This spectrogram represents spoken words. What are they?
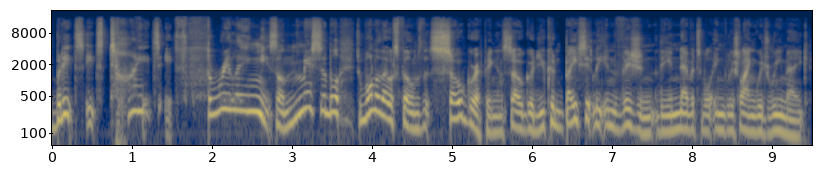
but it's it's tight, it's thrilling, it's unmissable. It's one of those films that's so gripping and so good. You can basically envision the inevitable English language remake,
